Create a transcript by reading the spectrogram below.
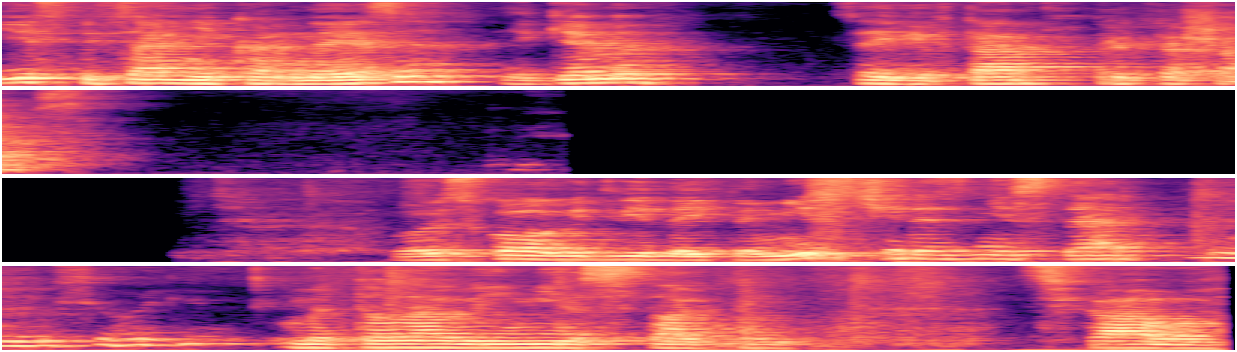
І спеціальні карнизи, якими цей вівтар прикрашався. Обов'язково відвідайте міст через Дністер сьогодні. металевий міст, так там цікаво.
